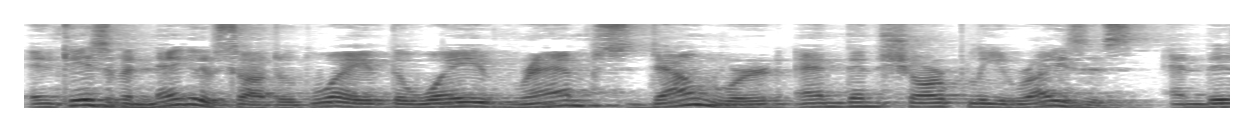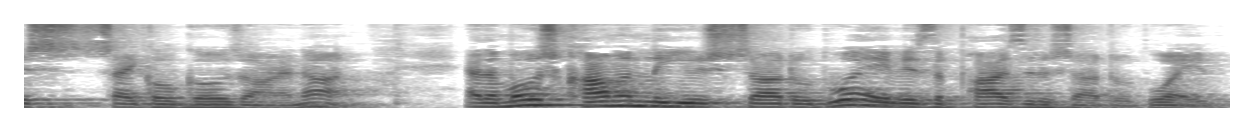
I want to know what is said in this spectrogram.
In case of a negative sawtooth wave, the wave ramps downward and then sharply rises. And this cycle goes on and on. Now the most commonly used sawtooth wave is the positive sawtooth wave.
